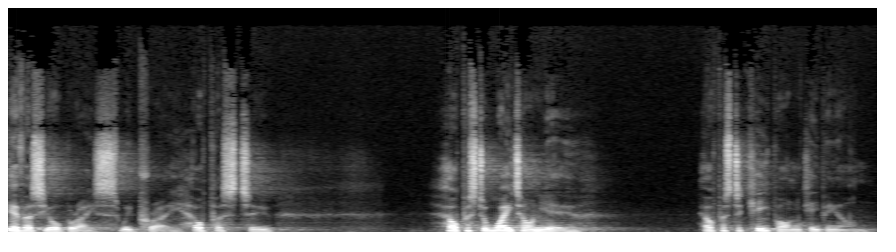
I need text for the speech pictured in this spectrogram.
Give us your grace, we pray. Help us to help us to wait on you. Help us to keep on keeping on.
